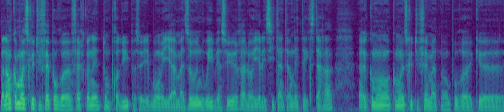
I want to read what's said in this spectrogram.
Maintenant, comment est-ce que tu fais pour euh, faire connaître ton produit? Parce que, bon, il y a Amazon, oui, bien sûr. Alors, il y a les sites internet, etc. Euh, comment comment est-ce que tu fais maintenant pour euh, que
